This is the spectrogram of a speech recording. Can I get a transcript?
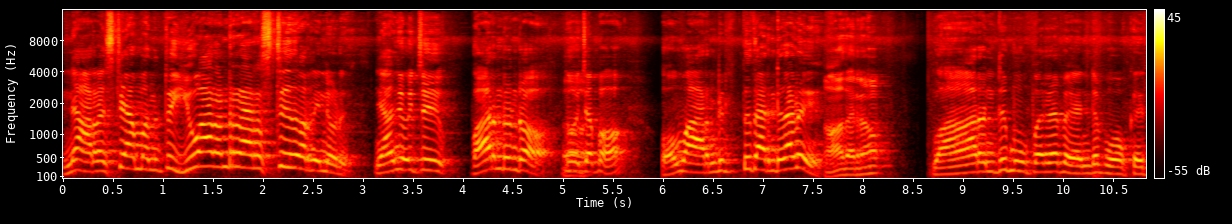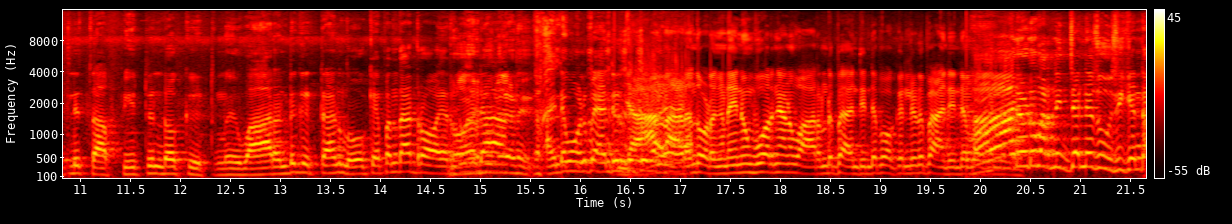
എന്നെ അറസ്റ്റ് ചെയ്യാൻ വന്നിട്ട് യു ആർ അണ്ടർ അറസ്റ്റ് എന്ന് പറഞ്ഞു എന്നോട്. ഞാൻ ചോദിച്ചു വാറണ്ട് ഉണ്ടോ? എന്ന് ചോദിച്ചപ്പോ ഓൻ വാറണ്ട് എടുത്ത് തരേണ്ടതാണ്. ആ തരണം. വാറണ്ട് മൂപ്പരുടെ പേന്റെ പോക്കറ്റിൽ തപ്പിയിട്ടുണ്ടോ കിട്ടുന്നത് വാറണ്ട് കിട്ടാണ്. നോക്കിയപ്പോ എന്താ ഡ്രോയർ. അതിന്റെ മോൾ പാന്റ് നാടൻ തുടങ്ങണതിന് മുമ്പ് പറഞ്ഞാണ് വാറണ്ട് പാന്റിന്റെ പോക്കറ്റിലിട് പാന്റിന്റെ ആരോട് പറഞ്ഞിച്ചന്നെ സൂക്ഷിക്കണ്ട?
